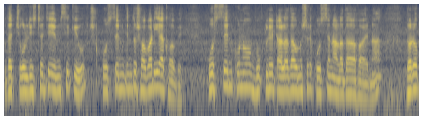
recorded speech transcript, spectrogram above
অর্থাৎ চল্লিশটা যে এমসিকিউ কোশ্চেন কিন্তু সবারই এক হবে। কোশ্চেন কোনো বুকলেট আলাদা, অনুসারে কোশ্চেন আলাদা হয় না। ধরো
